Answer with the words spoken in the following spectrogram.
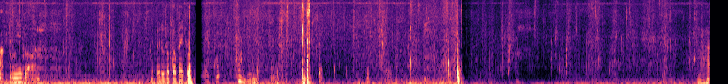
ปักตรงนี้ก่อน ไปดูรอบต่อไปครับ มาฮะ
